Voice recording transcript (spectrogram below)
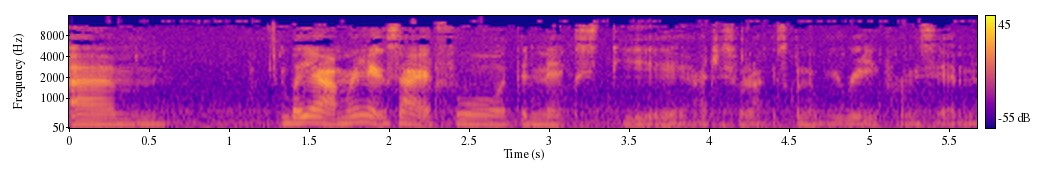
Um but yeah i'm really excited for the next year. I just feel like it's gonna be really promising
